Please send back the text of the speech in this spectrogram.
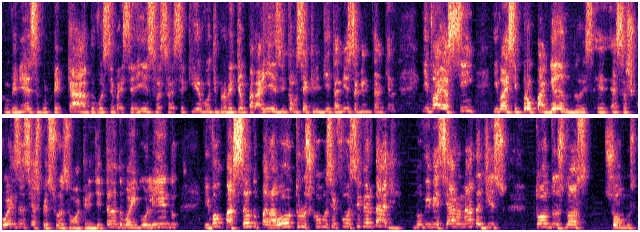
conveniência para o pecado, você vai ser isso, você vai ser aquilo, eu vou te prometer o paraíso, então você acredita nisso, acredita naquilo, e vai assim, e vai se propagando essas coisas, e as pessoas vão acreditando, vão engolindo, e vão passando para outros como se fosse verdade. Não vivenciaram nada disso. Todos nós somos,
